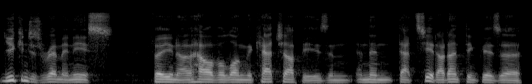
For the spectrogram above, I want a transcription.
you can just reminisce for you know however long the catch up is, and and then that's it. I don't think there's a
